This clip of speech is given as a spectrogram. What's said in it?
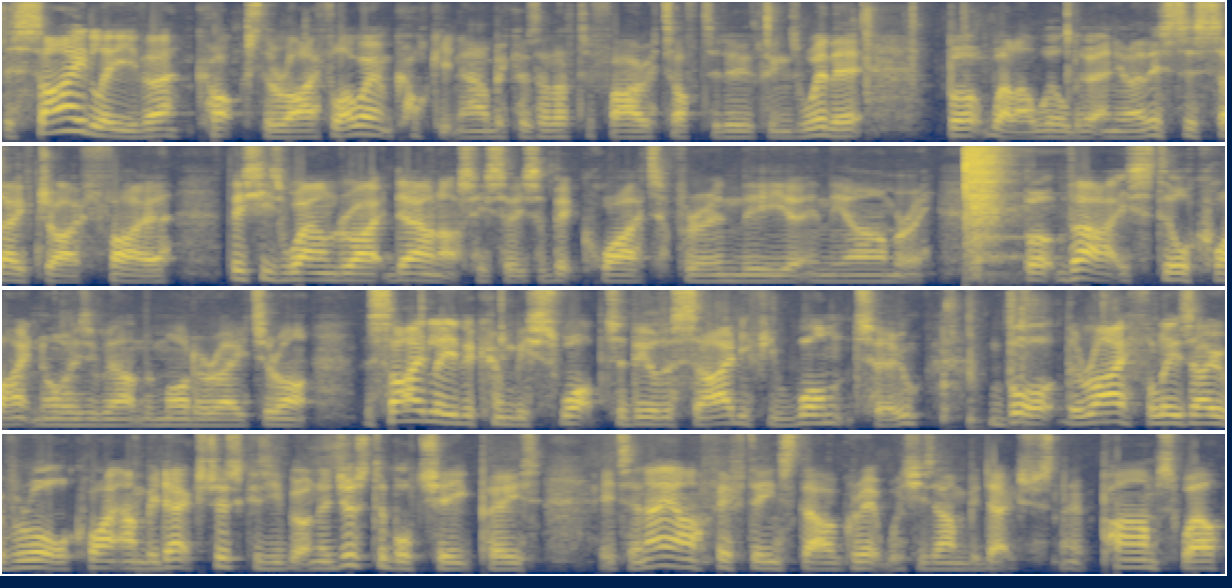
The side lever cocks the rifle. I won't cock it now because I'd have to fire it off to do things with it, but well, I will do it anyway. This is safe dry fire. This is wound right down actually, so it's a bit quieter for in the uh, in the armory. But that is still quite noisy without the moderator on. The side lever can be swapped to the other side if you want to, but the rifle is overall quite ambidextrous because you've got an adjustable cheek piece. It's an AR-15 style grip, which is ambidextrous and it palms well,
